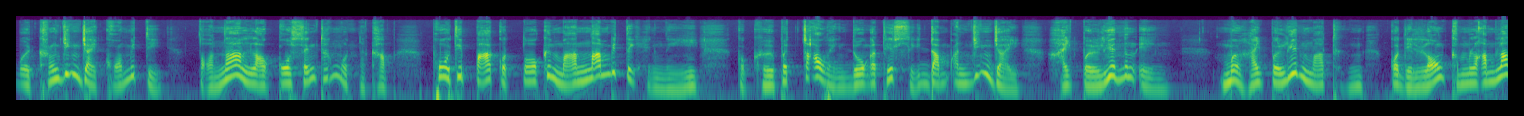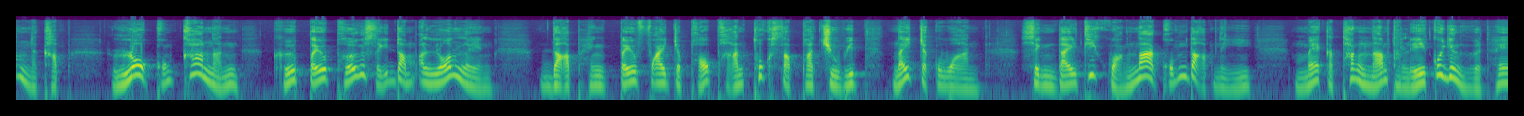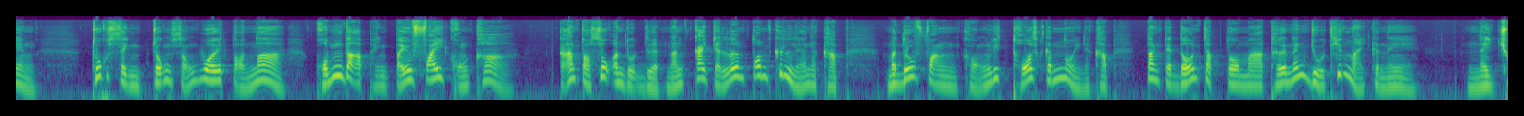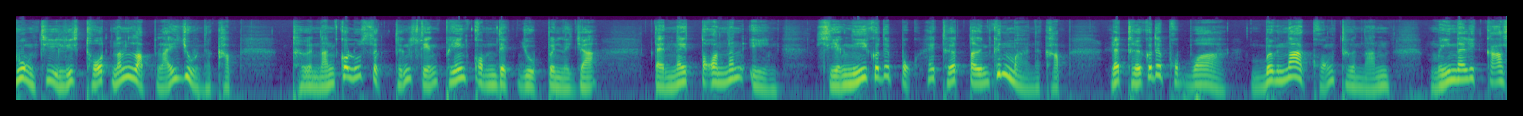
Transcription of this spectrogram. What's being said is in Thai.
เบิดครั้งยิ่งใหญ่ของมิติ ต่อหน้าเหล่าโกเซงทั้งหมดนะครับ ผู้ที่ปรากฏตัวขึ้นมาน้ำมิติแห่งนี้ ก็คือพระเจ้าแห่งดวงอาทิตย์สีดำอันยิ่งใหญ่ไฮเปอร์เลียนนั่นเอง เมื่อไฮเปอร์เลียนมาถึงก็ได้ร้องคำรามลั่นนะครับ โลกของข้านั้นคือเปลวเพลิงสีดำอันร้อนแรงดาบแห่งเปลวไฟจะเผาผลาญทุกสรรพชีวิตในจักรวาล สิ่งใดที่ขวางหน้าคมดาบหนีแม้กระทั่งน้ำทะเลก็ยังเหือดแห้ง ทุกสิ่งจงสังเวยต่อหน้าขมดาบแห่งเปลวไฟของข้า การต่อสู้อันดุเดือดนั้นใกล้จะเริ่มต้นขึ้นแล้วนะครับ มาดูฝั่งของลิโทสกันหน่อยนะครับ ตั้งแต่โดนจับตัวมาเธอนั้นอยู่ที่ไหนกันแน่ ในช่วงที่ลิโทสนั้นหลับไหลอยู่นะครับ เธอนั้นก็รู้สึกถึงเสียงเพลงกล่อมเด็กอยู่เป็นระยะ แต่ในตอนนั้นเอง เสียงนี้ก็ได้ปลุกให้เธอตื่นขึ้นมานะครับ และเธอก็ได้พบว่าเบื้องหน้าของเธอนั้นมีนาฬิกา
